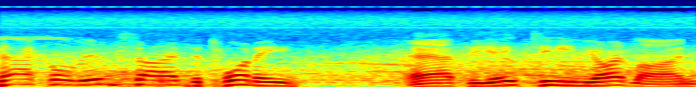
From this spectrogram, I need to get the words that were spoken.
tackled inside the 20 at the 18-yard line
